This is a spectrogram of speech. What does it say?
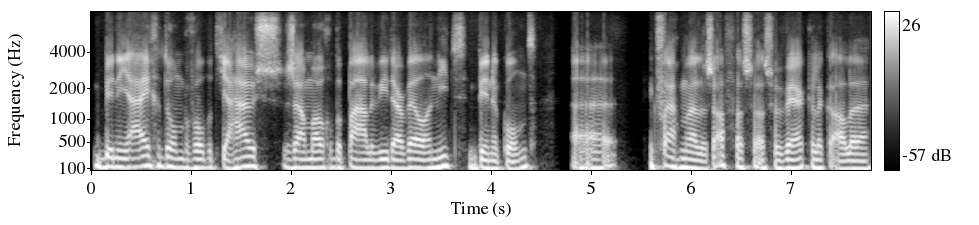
binnen je eigendom bijvoorbeeld je huis zou mogen bepalen wie daar wel en niet binnenkomt. Eh, ik vraag me wel eens af als, we werkelijk alle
